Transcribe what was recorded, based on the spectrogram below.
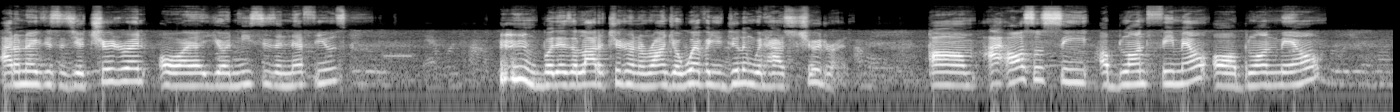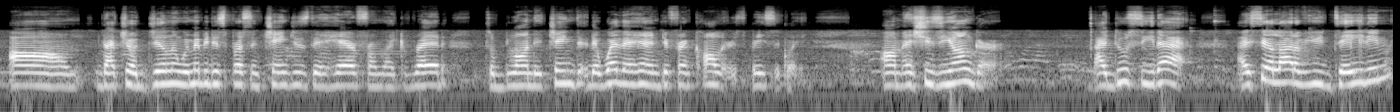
I don't know if this is your children or your nieces and nephews. but there's a lot of children around you. Whoever you're dealing with has children. Um, I also see a blonde female or a blonde male um that you're dealing with. Maybe this person changes their hair from like red to blonde. They change they wear their hair in different colors basically. Um and she's younger. I do see that. I see a lot of you dating.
